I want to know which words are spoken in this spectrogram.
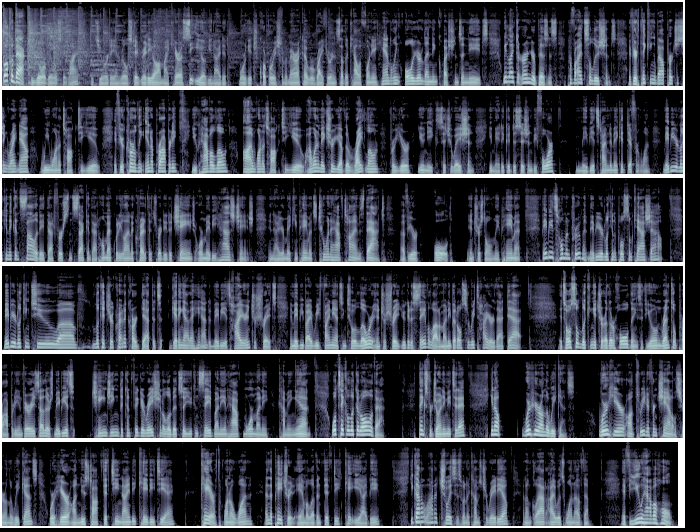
Welcome back to Your Real Estate Life. It's your day in real estate radio. I'm Mike Harris, CEO of United Mortgage Corporation of America. We're right here in Southern California handling all your lending questions and needs. We like to earn your business, provide solutions. If you're thinking about purchasing right now, we want to talk to you. If you're currently in a property, you have a loan, I want to talk to you. I want to make sure you have the right loan for your unique situation. You made a good decision before Maybe it's time to make a different one. Maybe you're looking to consolidate that first and second, that home equity line of credit that's ready to change, or maybe has changed, and now you're making payments two and a half times that of your old interest only payment. Maybe it's home improvement. Maybe you're looking to pull some cash out. Maybe you're looking to uh, look at your credit card debt that's getting out of hand, and maybe it's higher interest rates. And maybe by refinancing to a lower interest rate, you're going to save a lot of money, but also retire that debt. It's also looking at your other holdings. If you own rental property and various others, maybe it's changing the configuration a little bit so you can save money and have more money coming in. We'll take a look at all of that. Thanks for joining me today. You know, we're here on the weekends. We're here on three different channels here on the weekends. We're here on News Talk 1590 KVTA, K Earth 101, and the Patriot AM 1150 KEIB. You got a lot of choices when it comes to radio, and I'm glad I was one of them. If you have a home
